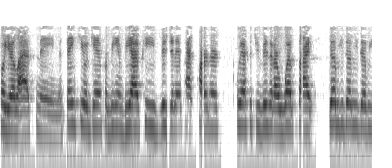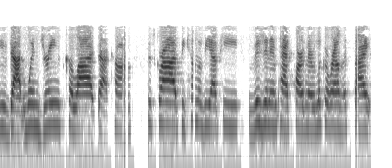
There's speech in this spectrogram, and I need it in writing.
for your last name. And thank you again for being VIP's Vision Impact Partners. We ask that you visit our website, www.whendreamscollide.com subscribe, become a VIP Vision Impact Partner. Look around the site,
